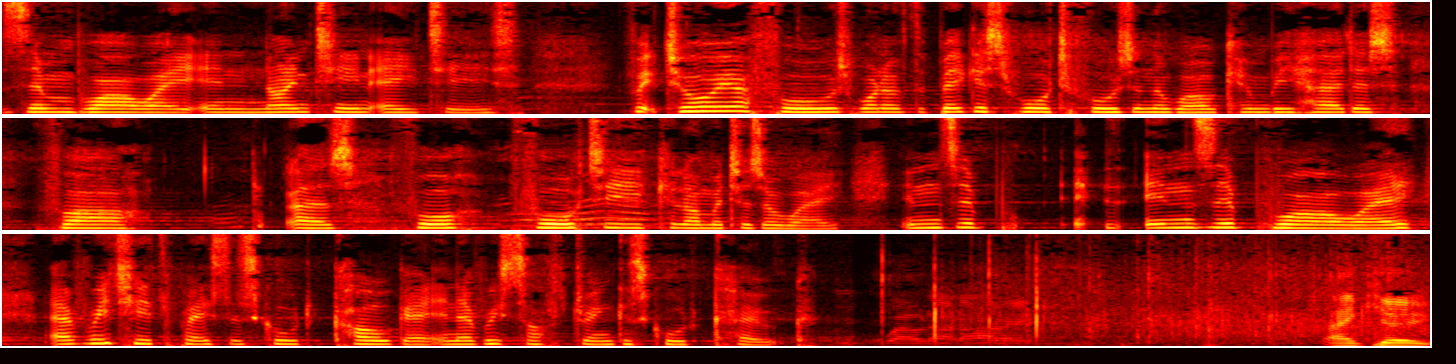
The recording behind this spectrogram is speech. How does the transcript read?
Zimbabwe in 1980s. Victoria Falls, one of the biggest waterfalls in the world, can be heard as far as four, 40 kilometers away. In, Zib- in Zimbabwe, every toothpaste is called Colgate and every soft drink is called Coke. Well done, Thank you.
